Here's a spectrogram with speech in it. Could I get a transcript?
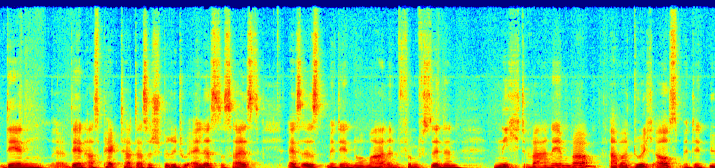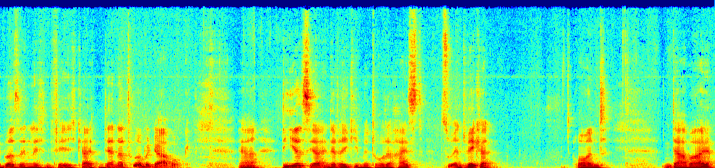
den, äh, den Aspekt hat, dass es spirituell ist. Das heißt, es ist mit den normalen fünf Sinnen nicht wahrnehmbar, aber durchaus mit den übersinnlichen Fähigkeiten der Naturbegabung, ja, die es ja in der Reiki-Methode heißt zu entwickeln. Und dabei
